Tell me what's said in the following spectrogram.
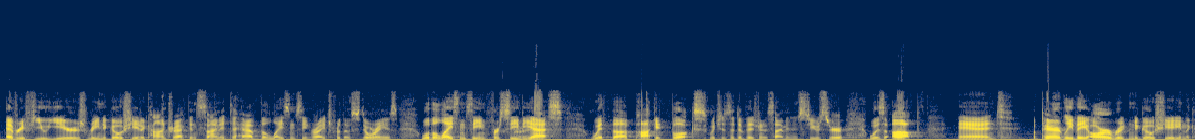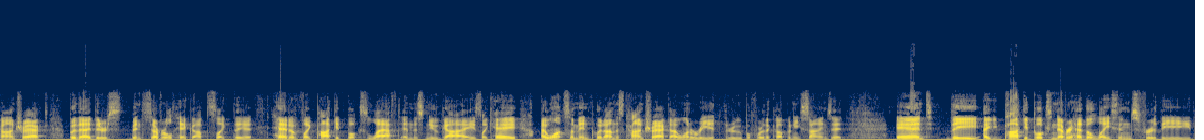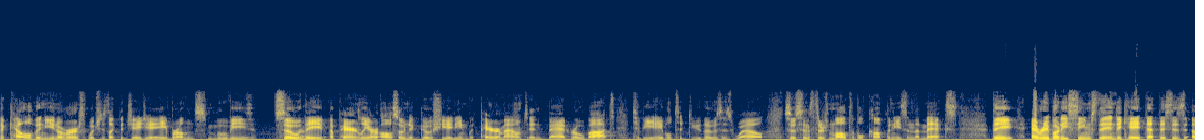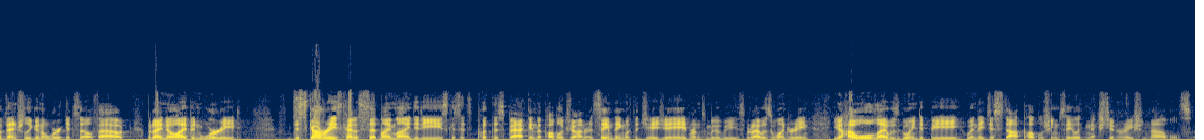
every few years renegotiate a contract and sign it to have the licensing rights for those stories. Well, the licensing for CBS right. with uh, Pocket Books, which is a division of Simon and Schuster, was up, and apparently they are renegotiating the contract, but that there's been several hiccups. Like the head of like Pocket Books left, and this new guy is like, "Hey, I want some input on this contract. I want to read it through before the company signs it." And the I, Pocket Books never had the license for the the Kelvin universe, which is like the J.J. Abrams movies. So right. they apparently are also negotiating with Paramount and Bad Robot to be able to do those as well. So since there's multiple companies in the mix, they everybody seems to indicate that this is eventually going to work itself out. But I know I've been worried Discovery's kind of set my mind at ease because it's put this back in the public genre. Same thing with the J.J. Abrams movies, but I was wondering, you know, how old I was going to be when they just stopped publishing, say, like next generation novels.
